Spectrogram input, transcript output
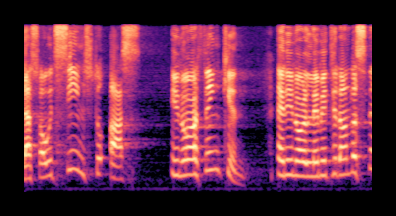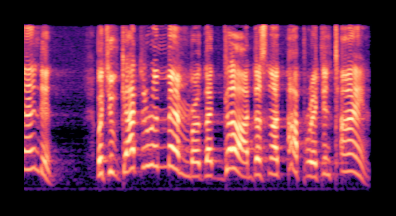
that's how it seems to us in our thinking and in our limited understanding. But you've got to remember that God does not operate in time.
